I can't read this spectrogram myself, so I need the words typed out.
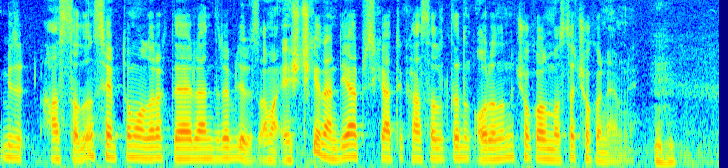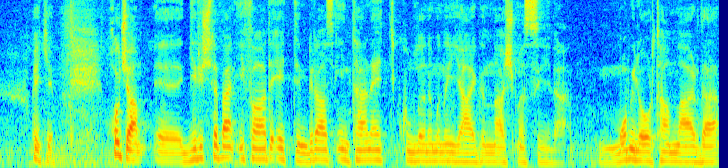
bir hastalığın semptomu olarak değerlendirebiliriz. Ama eşlik eden diğer psikiyatrik hastalıkların oranının çok olması da çok önemli. Peki. Hocam e, girişte ben ifade ettim biraz internet kullanımının yaygınlaşmasıyla, mobil ortamlarda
